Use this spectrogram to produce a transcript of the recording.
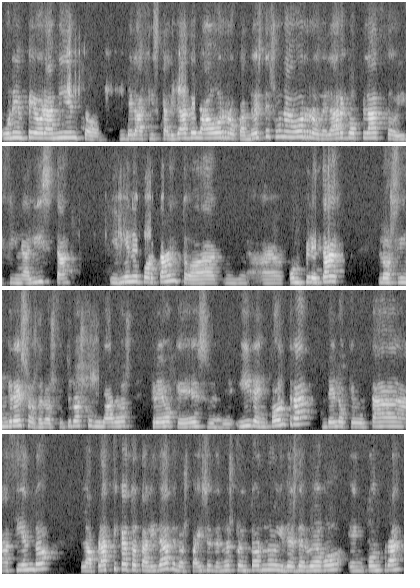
un empeoramiento de la fiscalidad del ahorro, cuando este es un ahorro de largo plazo y finalista y viene, por tanto, a, completar los ingresos de los futuros jubilados, creo que es eh, ir en contra de lo que está haciendo la práctica totalidad de los países de nuestro entorno y, desde luego, en contra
